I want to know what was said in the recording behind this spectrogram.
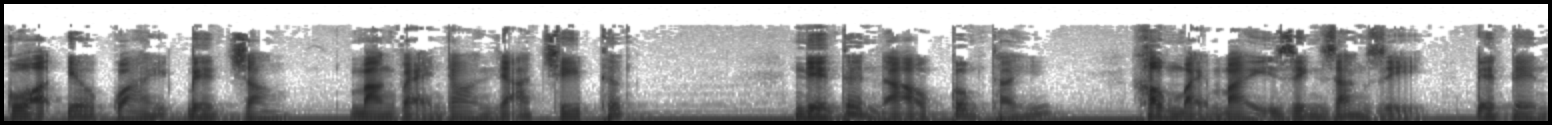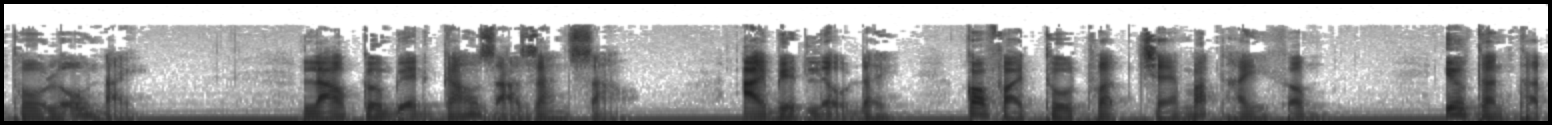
của yêu quái bên trong Mang vẻ nho nhã trí thức. Nhìn thế nào cũng thấy Không mảy may dính dáng gì Đến tên thô lỗ này. Lao cương biện cáo giả gian xảo, Ai biết liệu đây Có phải thủ thuật che mắt hay không? Yêu thần thật,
